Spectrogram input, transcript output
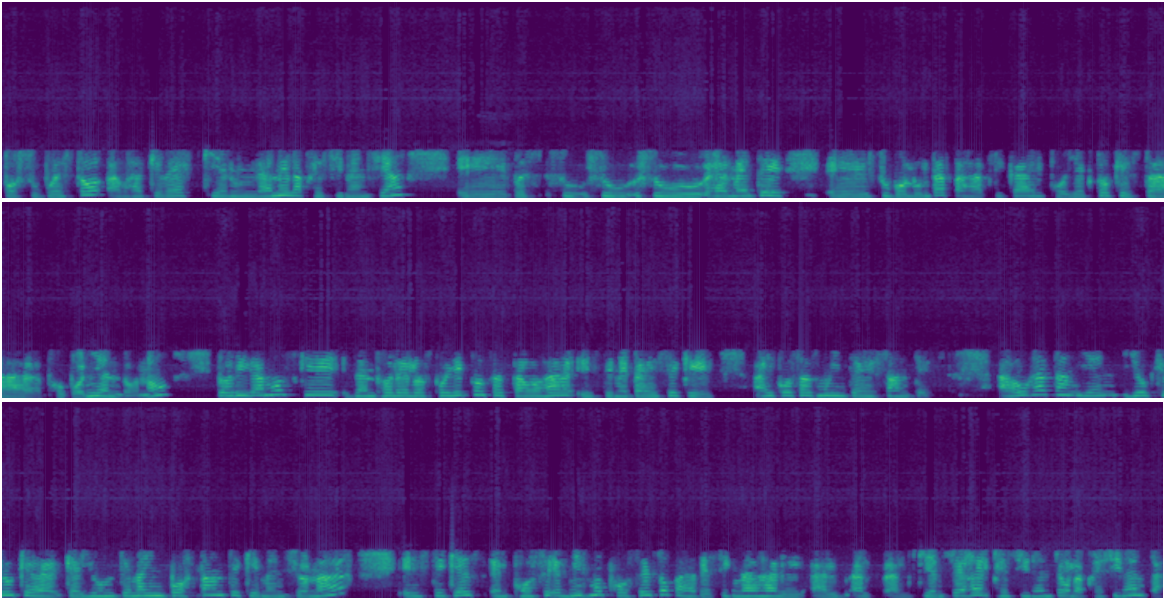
por supuesto, habrá que ver quién gane la presidencia eh, pues su, su, su realmente eh, su voluntad para aplicar el proyecto que está proponiendo, ¿no? Pero digamos que dentro de los proyectos hasta ahora, este, me parece que hay cosas muy interesantes. Ahora también yo creo que, hay un tema importante que mencionar, este, que es el, el mismo proceso para designar al, al, quien sea el presidente o la presidenta.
